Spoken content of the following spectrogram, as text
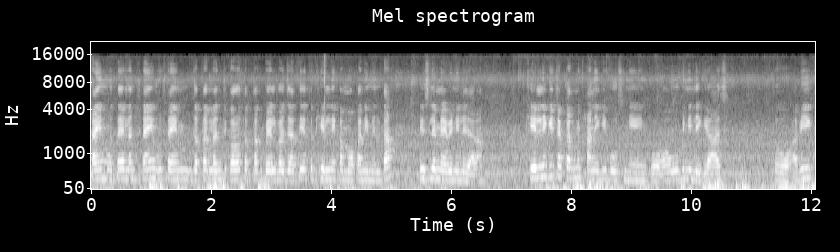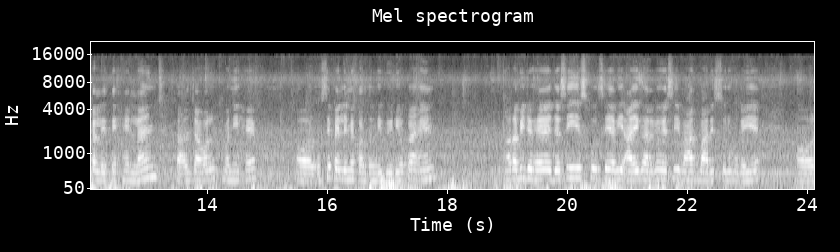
टाइम होता है लंच टाइम उस टाइम जब तक लंच करो, तब तक बेल बज जाती है तो खेलने का मौका नहीं मिलता, इसलिए मैं भी नहीं ले जा रहा। खेलने के चक्कर में खाने की होश नहीं है इनको, और वो भी नहीं ले गया आज। तो अभी कर लेते हैं लंच दाल चावल बनी है। और उससे पहले मैं कर दूँगी वीडियो का एंड और अभी जो है, जैसे ही स्कूल से अभी आए घर में, वैसे ही बाहर बारिश शुरू हो गई है। और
